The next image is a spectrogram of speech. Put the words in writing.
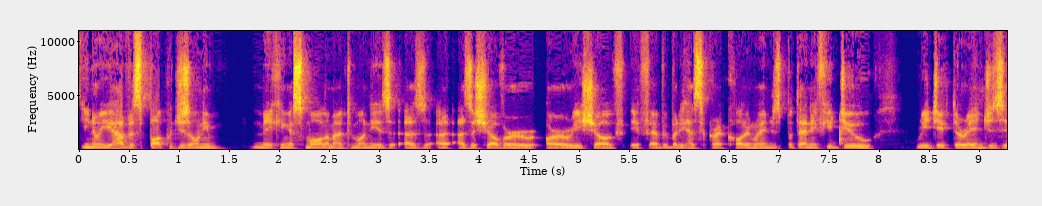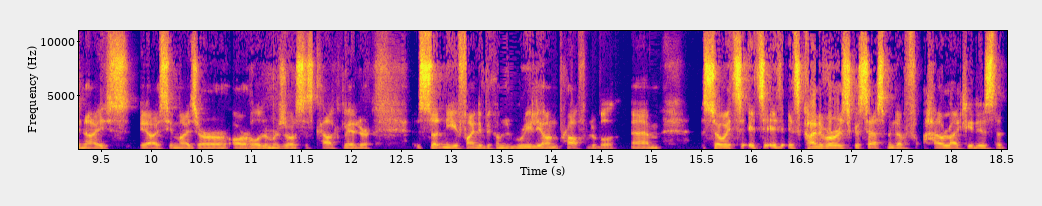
you know you have a spot which is only making a small amount of money as as as a shove or, or a reshove if everybody has the correct calling ranges. But then if you do rejig the ranges in ICE, ICMizer or, or Hold'em Resources calculator, suddenly you find it becomes really unprofitable. Um, so it's it's it's kind of a risk assessment of how likely it is that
